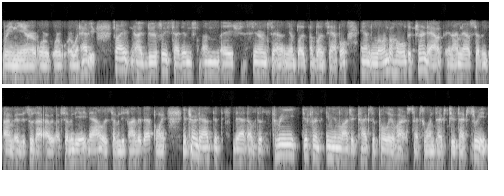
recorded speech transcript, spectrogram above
or in the air or, or, or what have you. So I, I dutifully sent in um, a serum, you know, blood a blood sample, and lo and behold, it turned out, and I'm now seven. I'm, this was I I'm 78 now. I was 75 at that point. It turned out that that of the three different immunologic types of poliovirus, types one, types two, types three,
